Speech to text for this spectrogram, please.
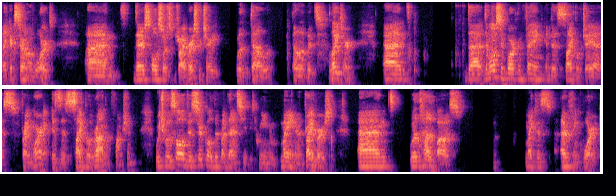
like external world. And there's all sorts of drivers, which I will tell a little bit later. And the, the most important thing in the Cycle.js framework is the cycle run function, which will solve the circle dependency between main and drivers and will help us make this everything work.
